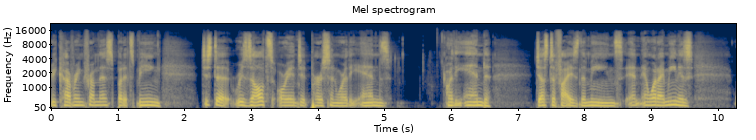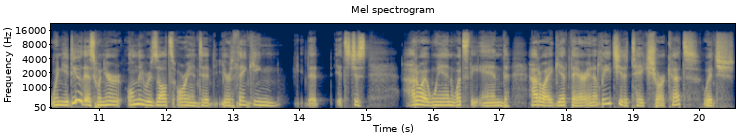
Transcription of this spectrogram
recovering from this, but it's being just a results oriented person where the ends or the end justifies the means. And, and what I mean is when you do this, when you're only results oriented, you're thinking that it's just, how do I win? What's the end? How do I get there? And it leads you to take shortcuts, which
